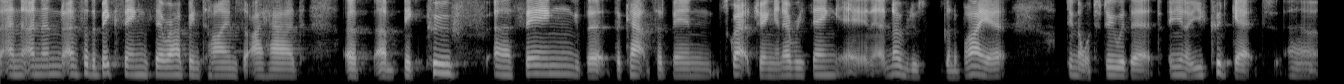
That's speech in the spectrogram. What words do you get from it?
and and and and for the big things, there have been times that I had a, a big poof uh, thing that the cats had been scratching and everything. And nobody was going to buy it, didn't know what to do with it. You know, you could get uh,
